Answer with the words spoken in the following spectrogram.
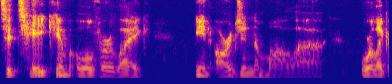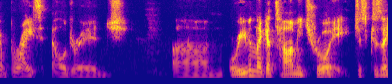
to take him over like in Arjun Nimmala or like a Bryce Eldridge um, or even like a Tommy Troy, just because I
